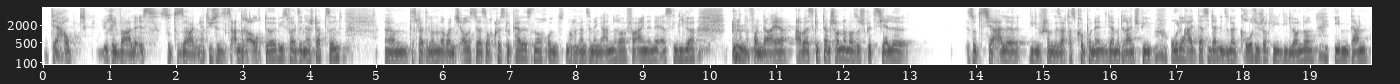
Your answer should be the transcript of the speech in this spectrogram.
der Hauptrivale ist, sozusagen. Natürlich sind es andere auch Derbys, weil sie in der Stadt sind. Ähm, das bleibt in London aber nicht aus. Da ist auch Crystal Palace noch und noch eine ganze Menge anderer Vereine in der ersten Liga. Von daher, aber es gibt dann schon nochmal so spezielle soziale, wie du schon gesagt hast, Komponenten, die da mit reinspielen. Oder halt, dass sie dann in so einer großen Stadt wie, wie London eben dann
